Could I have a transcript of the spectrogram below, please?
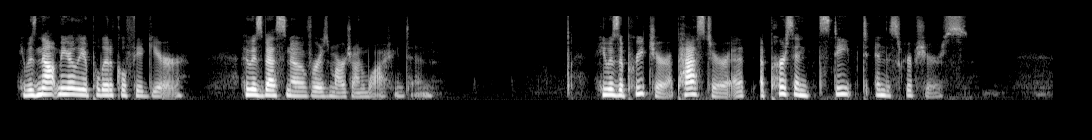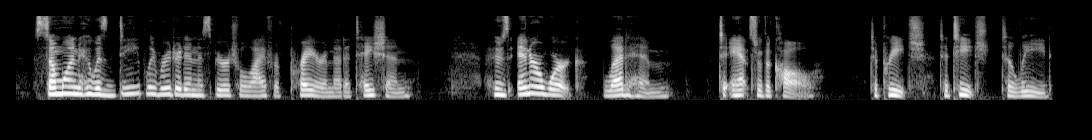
He was not merely a political figure who is best known for his March on Washington. He was a preacher, a pastor, a, a person steeped in the scriptures someone who was deeply rooted in a spiritual life of prayer and meditation, whose inner work led him to answer the call, to preach, to teach, to lead,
